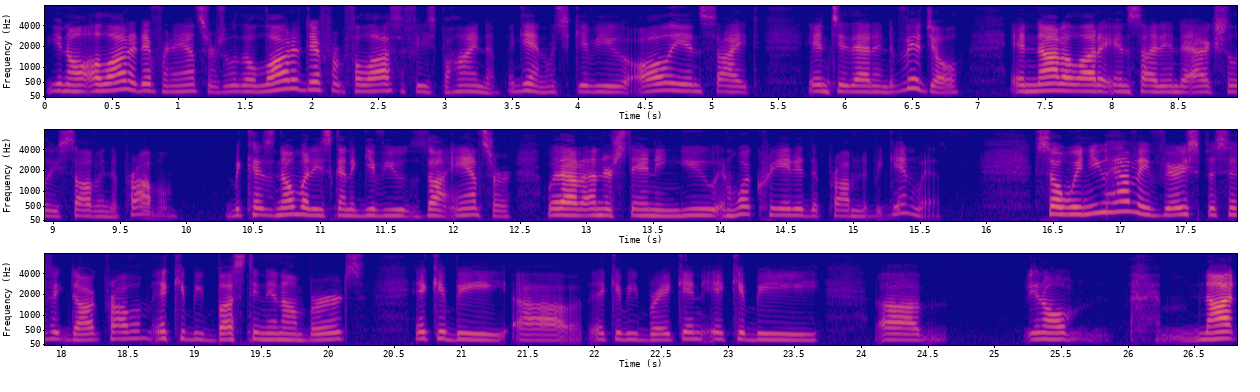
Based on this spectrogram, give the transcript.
you know a lot of different answers with a lot of different philosophies behind them again which give you all the insight into that individual and not a lot of insight into actually solving the problem because nobody's going to give you the answer without understanding you and what created the problem to begin with. So when you have a very specific dog problem it could be busting in on birds it could be uh, it could be breaking it could be uh, you know not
